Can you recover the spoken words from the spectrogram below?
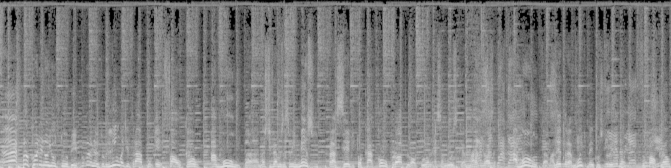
É, procure no YouTube, procure no YouTube Língua de Trapo e Falcão a Multa. Nós tivemos assim, o imenso prazer de tocar com o próprio autor essa música maravilhosa, A Multa, uma letra muito bem construída do Falcão,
